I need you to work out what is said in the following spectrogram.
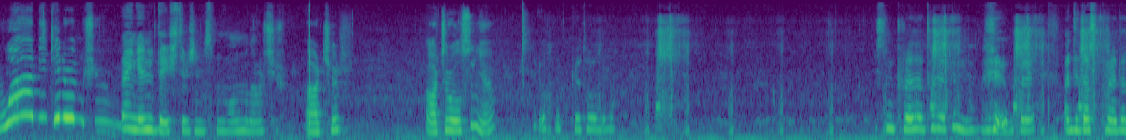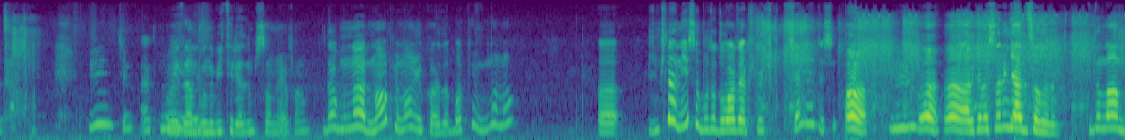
Vaa bir kere ölmüşüm. ben gene değiştireceğim ismimi. Olmadı Archer. Archer. Archer olsun ya. Yok yok kötü oldu bu. İsmi Predator yapayım mı? Adidas Predator. Çok aklıma O yüzden geliyor. bunu bitirelim sonra yapalım. Da bunlar ne yapıyor lan yukarıda? Bakayım bunlar ne? Aa, bizimkiler neyse burada duvarda yapışmış çıktı. Sen neredesin? Aa, ha, ha, arkadaşların geldi sanırım. Gidin lan.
